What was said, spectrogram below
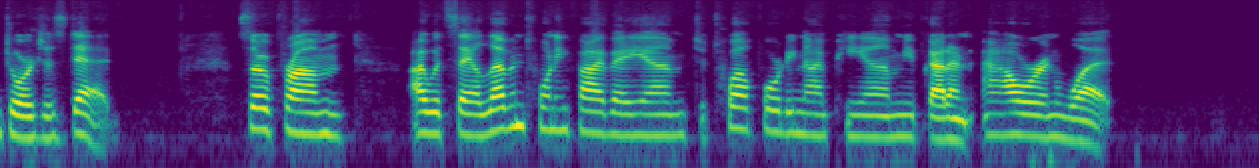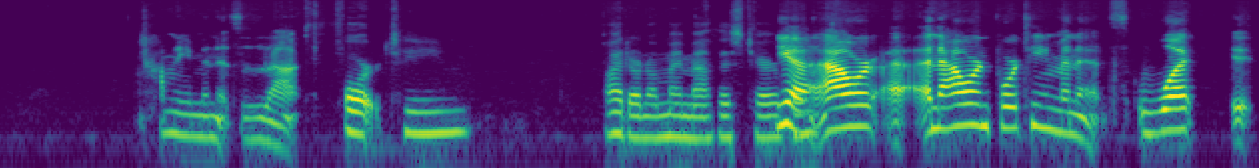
George is dead. So from I would say 11:25 a.m. to 12:49 p.m. You've got an hour and what? how many minutes is that? 14. I don't know. My math is terrible. Yeah, an hour, an hour and 14 minutes. What, it,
